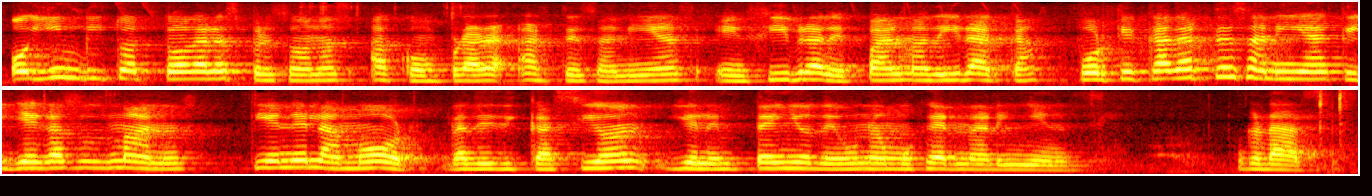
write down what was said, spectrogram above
hoy invito a todas las personas a comprar artesanías en fibra de palma de Iraca, porque cada artesanía que llega a sus manos tiene el amor, la dedicación y el empeño de una mujer nariñense. Gracias.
